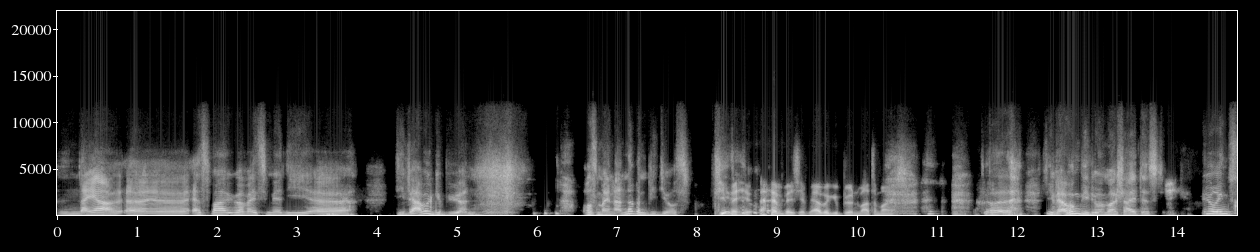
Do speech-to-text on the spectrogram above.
Naja, äh, erstmal überweist du mir die, äh, die Werbegebühren aus meinen anderen Videos. Welche, welche Werbegebühren? Warte mal. Die Werbung, die du immer schaltest. Übrigens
